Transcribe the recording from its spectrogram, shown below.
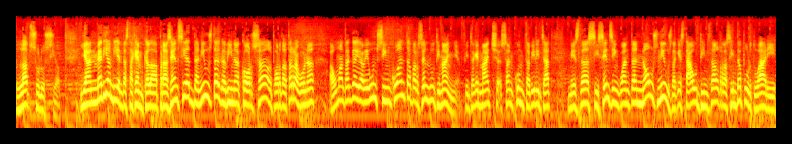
l'absolució. I en medi ambient destaquem que la presència de nius de gavina corsa al port de Tarragona ha augmentat gairebé un 50% l'últim any. Fins aquest maig s'han comptabilitzat més de 650 nous nius d'aquest au dins del recinte portuari,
